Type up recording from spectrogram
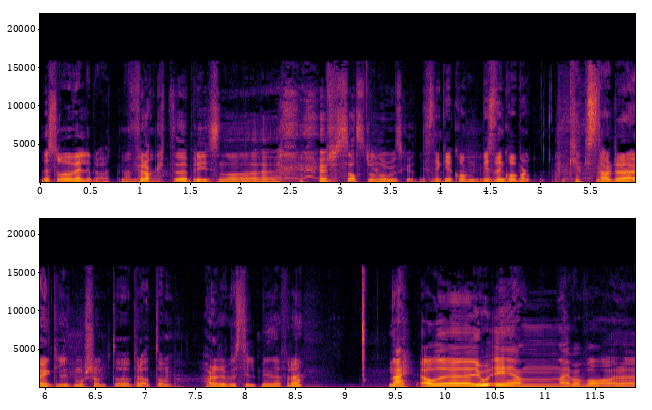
Det så jo veldig bra ut. Men Fraktprisen og høres astronomisk ut. hvis, det ikke kom, hvis den kommer nå. Kickstarter er jo egentlig litt morsomt å prate om. Har dere bestilt mye derfra? Nei, alle Jo, én Nei, hva var det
